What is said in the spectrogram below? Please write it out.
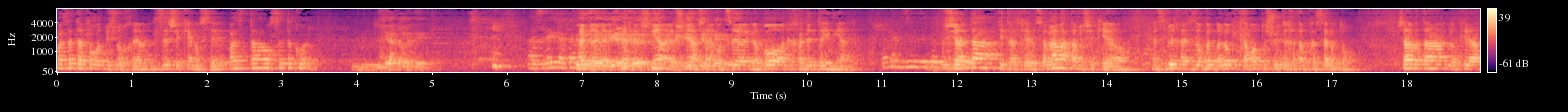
ואז אתה תהפוך את מישהו אחר, זה שכן עושה, ואז אתה עושה את הכל. תחיית המתים. אז רגע, אתה... רגע, רגע, שנייה, שנייה, שאני רוצה, רגע, בוא נחדד את העניין. כשאתה תתרכז, עכשיו למה אתה משקר? אני אסביר לך איך זה עובד בלוגיקה, מאוד פשוט, איך אתה מחסל אותו. עכשיו אתה לוקח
